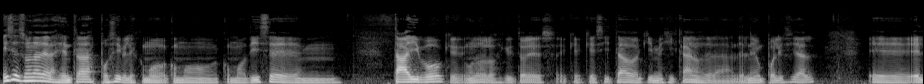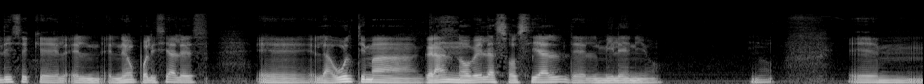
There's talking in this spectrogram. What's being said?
Esa es una de las entradas posibles, como, como, como dice um, Taibo, que uno de los escritores que, he citado aquí mexicanos de la, del neopolicial, él dice que el, el neopolicial es eh, la última gran novela social del milenio. Em,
